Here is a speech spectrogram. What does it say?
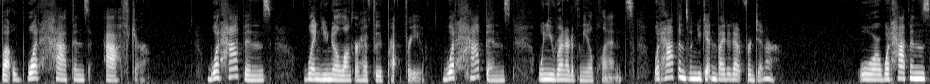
But what happens after? What happens when you no longer have food prep for you? What happens when you run out of meal plans? What happens when you get invited out for dinner? Or what happens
